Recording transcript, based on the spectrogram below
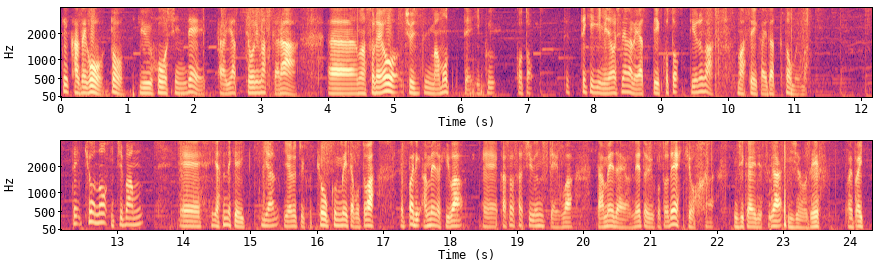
で稼ごうという方針でやっておりますから、あまあ、それを忠実に守っていくこと適宜見直しながらやっていくことっていうのが、まあ、正解だったと思います。で今日の一番、えー、やんなきゃややるというか教訓めいたことはやっぱり雨の日は、えー、傘差し運転はダメだよねということで今日は短いですが以上です。バイバイ。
